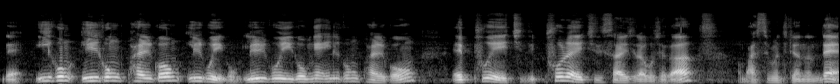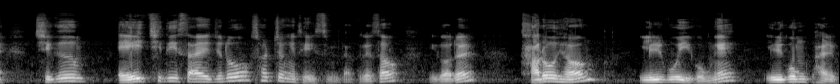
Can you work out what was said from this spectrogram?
네, 20, 1080, 1920, 1920에 1080 FHD, Full HD 사이즈라고 제가 말씀을 드렸는데 지금 HD 사이즈로 설정이 되어 있습니다. 그래서 이거를 가로형 1920에 1080,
